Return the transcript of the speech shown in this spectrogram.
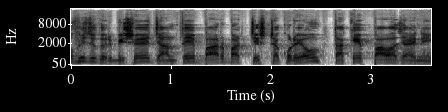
অভিযোগের বিষয়ে জানতে বারবার চেষ্টা করেও তাকে পাওয়া যায়নি।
